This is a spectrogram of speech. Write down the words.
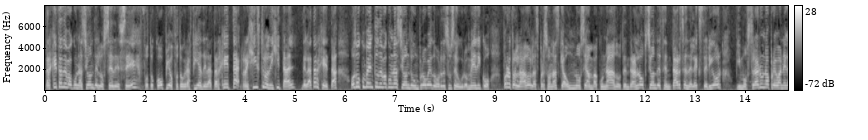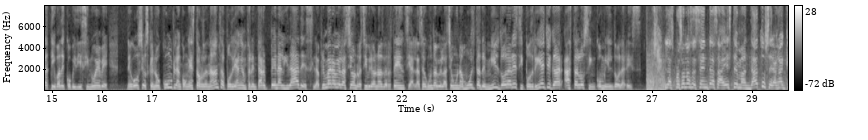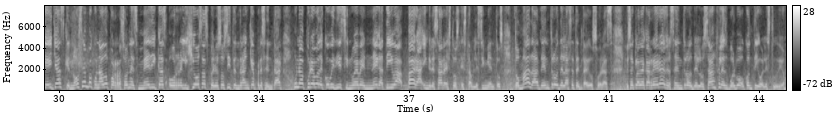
Tarjeta de vacunación de los CDC, fotocopia o fotografía de la tarjeta, registro digital de la tarjeta o documento de vacunación de un proveedor de su seguro médico. Por otro lado, las personas que aún no se han vacunado tendrán la opción de sentarse en el exterior y mostrar una prueba negativa de COVID-19. Negocios que no cumplan con esta ordenanza podrían enfrentar penalidades. La primera violación recibirá una advertencia, la segunda violación una multa de mil dólares y podría llegar hasta los cinco mil dólares. Las personas exentas a este mandato serán aquellas que no se han vacunado por razones médicas o religiosas, pero eso sí tendrán que presentar una prueba de COVID-19 negativa para ingresar a estos establecimientos, tomada dentro de las 72 horas. Yo soy Claudia Carrera, del centro de Los Ángeles. Vuelvo contigo al estudio.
